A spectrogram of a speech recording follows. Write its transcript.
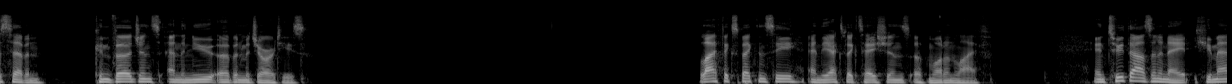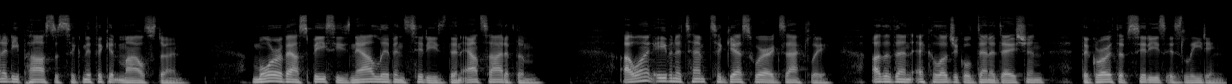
7 Convergence and the New Urban Majorities. Life expectancy and the expectations of modern life. In 2008, humanity passed a significant milestone. More of our species now live in cities than outside of them. I won't even attempt to guess where exactly. Other than ecological denudation, the growth of cities is leading.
